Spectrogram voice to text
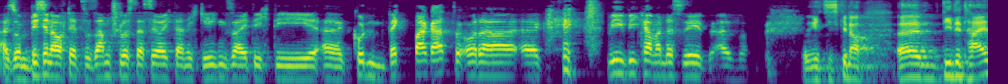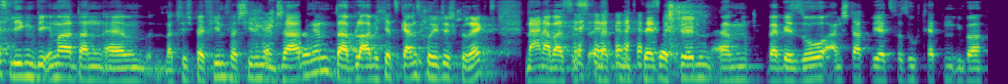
Also ein bisschen auch der Zusammenschluss, dass ihr euch da nicht gegenseitig die äh, Kunden wegbaggert oder äh, wie, wie kann man das sehen? Also. Richtig, genau. Äh, die Details liegen wie immer dann ähm, natürlich bei vielen verschiedenen Entscheidungen. Da bleibe ich jetzt ganz politisch korrekt. Nein, aber es ist natürlich sehr, sehr schön, ähm, weil wir so, anstatt wir jetzt versucht hätten, über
